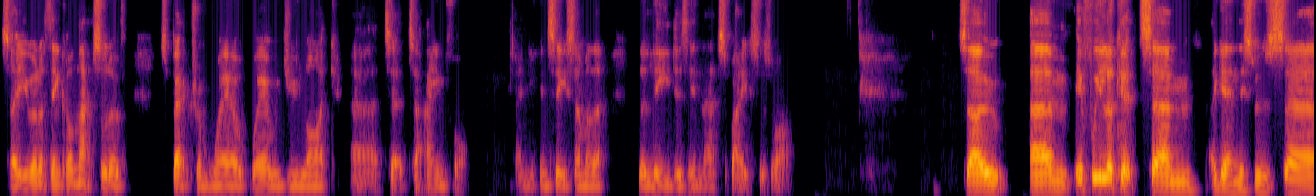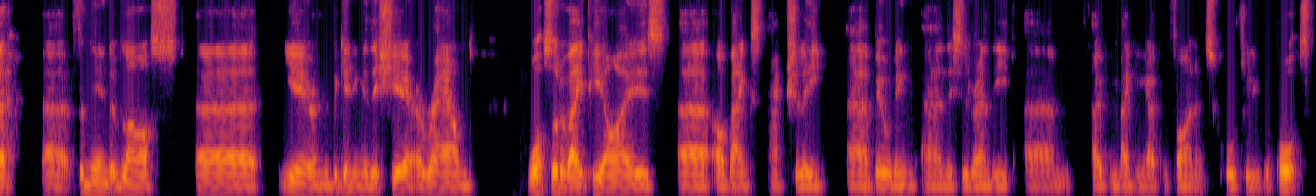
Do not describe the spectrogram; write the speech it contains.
So you've got to think on that sort of spectrum, where, where would you like uh, to, to aim for? And you can see some of the, the leaders in that space as well. So um, if we look at, um, again, this was uh, uh, from the end of last uh, year and the beginning of this year around what sort of APIs uh, are banks actually uh, building, and this is around the um, Open Banking, Open Finance quarterly reports.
